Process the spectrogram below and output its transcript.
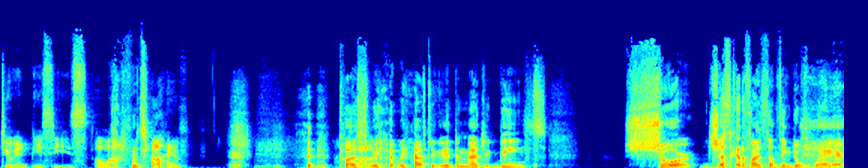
to npcs a lot of the time Puss, we we have to get the magic beans. Sure, just gotta find something to wear.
